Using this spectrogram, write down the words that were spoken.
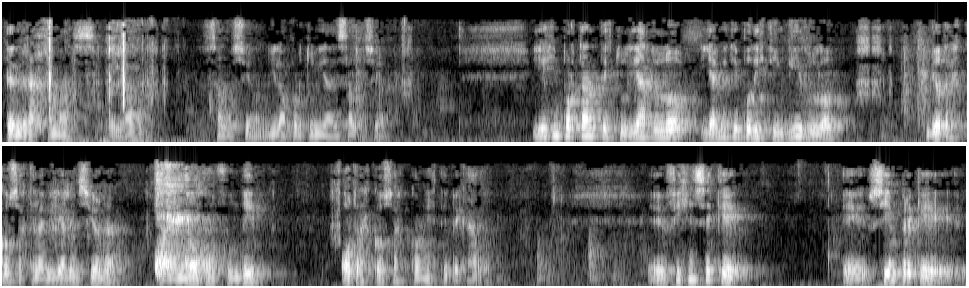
tendrá jamás la salvación y la oportunidad de salvación. Y es importante estudiarlo y al mismo tiempo distinguirlo de otras cosas que la Biblia menciona para no confundir otras cosas con este pecado. Eh, fíjense que eh, siempre que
